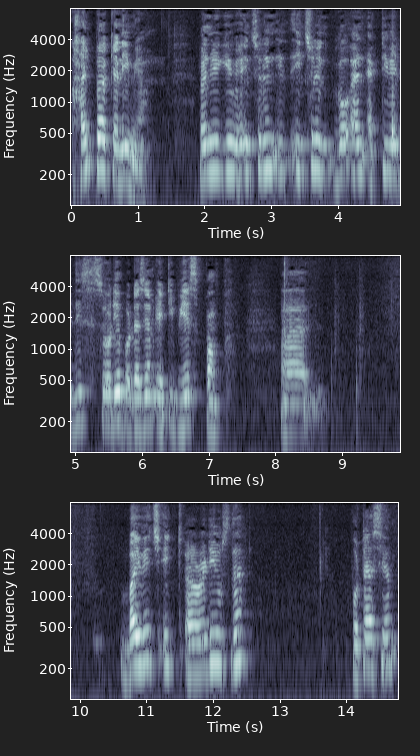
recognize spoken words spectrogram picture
hyperkalemia. When we give insulin insulin go and activate this sodium potassium ATPase pump uh, by which it uh, reduce the potassium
